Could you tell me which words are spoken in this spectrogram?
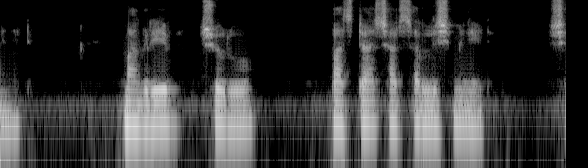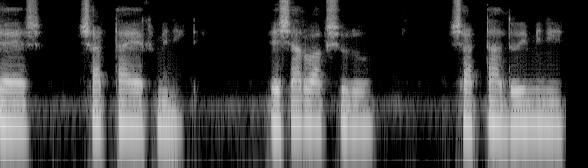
মিনিট। মাগরিব শুরু পাঁচটা সাতচল্লিশ মিনিট, শেষ সাতটা এক মিনিট। এশার ওয়াক শুরু সাতটা দুই মিনিট,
